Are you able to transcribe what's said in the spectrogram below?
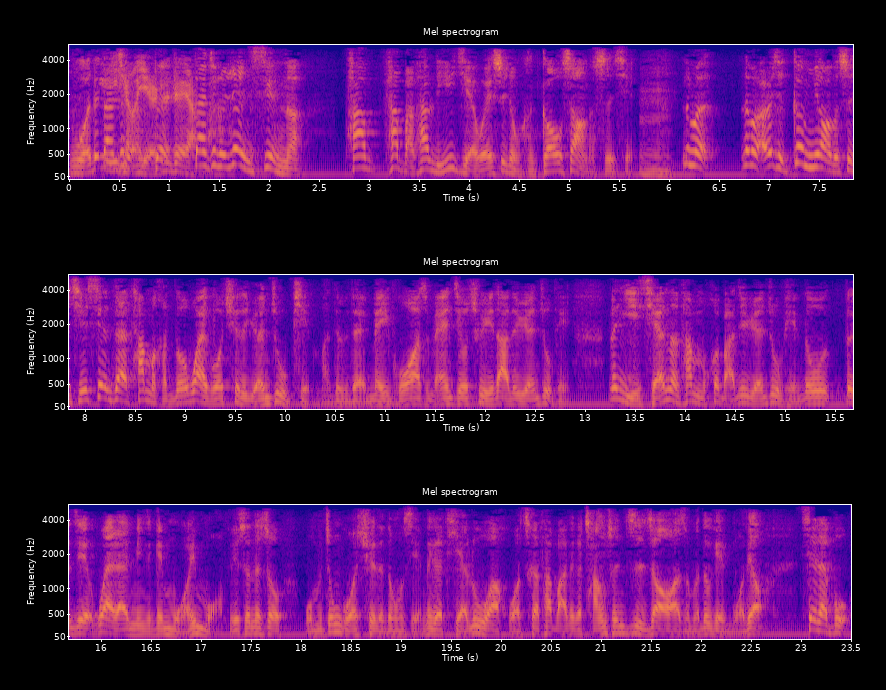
我的理想也是这样。但这个任性呢，他他把它理解为是一种很高尚的事情。嗯。那么。那么，而且更妙的是，其实现在他们很多外国去的援助品嘛，对不对？美国啊，什么 NGO 出一大堆援助品。那以前呢，他们会把这些援助品都的这些外来名字给抹一抹。比如说那时候我们中国去的东西，那个铁路啊、火车，他把那个长春制造啊什么都给抹掉。现在不，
